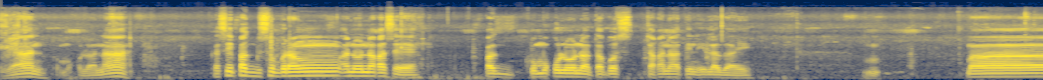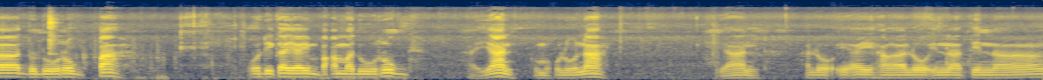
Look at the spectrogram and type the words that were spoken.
Ayan, kumukulo na. Kasi pag sobrang ano na kasi, pag kumukulo na tapos tsaka natin ilagay, madudurog pa. O di kaya yung baka madurog. Ayan, kumukulo na. Ayan, halo, ay hangaluin natin ng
